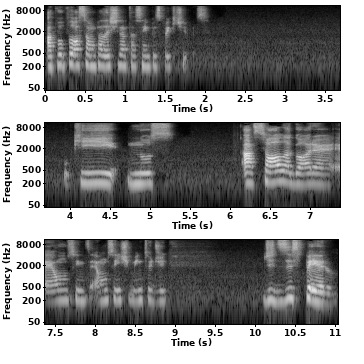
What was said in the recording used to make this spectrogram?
a população palestina está sem perspectivas. O que nos assola agora é um, é um sentimento de, de desespero.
